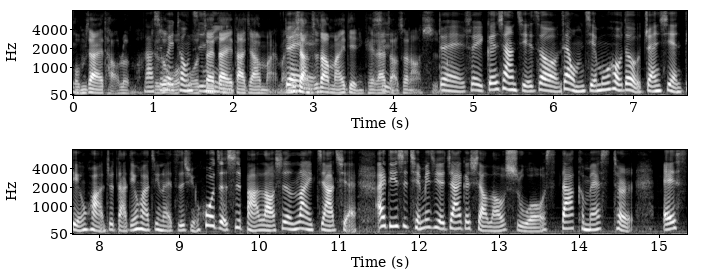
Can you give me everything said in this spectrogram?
我们再来讨论嘛，老师会通知你，我再带大家买嘛。你想知道买点，你可以来找郑老师。对，所以跟上节奏，在我们节目后都有专线电话，就打电话进来咨询，或者是把老师的 LINE 加起来，ID 是前面记得加一个小老鼠哦，Stock Master S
